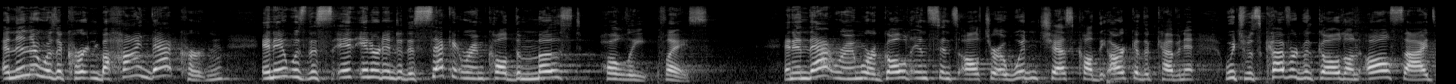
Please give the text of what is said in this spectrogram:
And then there was a curtain behind that curtain, and it was this it entered into the second room called the most holy place. And in that room were a gold incense altar, a wooden chest called the Ark of the Covenant, which was covered with gold on all sides.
